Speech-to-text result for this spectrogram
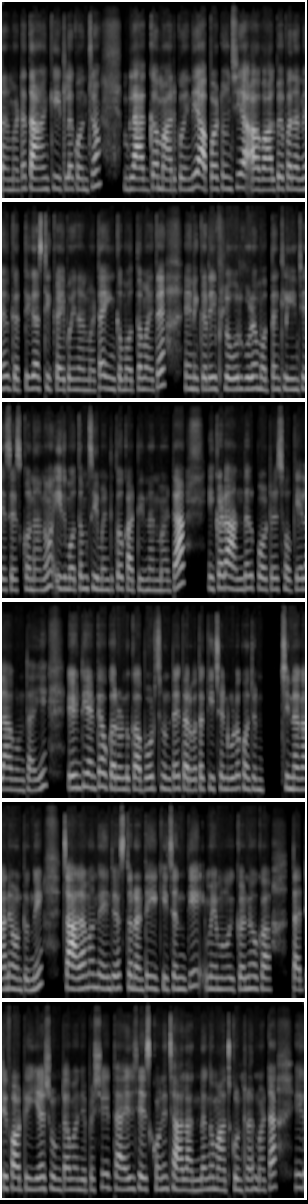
అనమాట దానికి ఇట్లా కొంచెం బ్లాక్‌గా మారిపోయింది. అప్పటినుంచి ఆ వాల్ పేపర్ అనేది గట్టిగా స్టిక్ అయిపోయింది అనమాట ఇంకా మొత్తం అయితే నేను ఇక్కడ ఈ ఫ్లోర్ కూడా మొత్తం క్లీన్ చేసేసుకున్నాను. ఇది మొత్తం సిమెంట్‌తో కట్టిందనమాట. ఇక్కడ అందరి పోర్ట్రెయిట్స్ ఒకేలాగా ఉంటాయి. ఏంటి అంటే ఒక రెండు కబోర్డ్స్ ఉంటాయి. తర్వాత కిచెన్ కూడా కొంచెం చిన్నగానే ఉంటుంది. చాలామంది ఏం చేస్తున్నారంటే ఈ కిచెన్‌కి మేము ఇక్కడనే ఒక 30, 40 ఇయర్స్ ఉంటామని చెప్పేసి టైల్స్ వేసుకొని చాలా అందంగా మార్చుకుంటారు అనమాట ఇక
